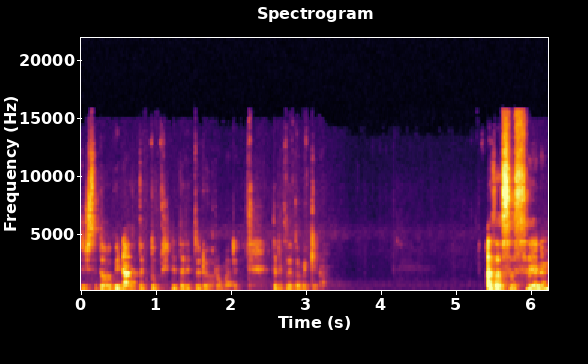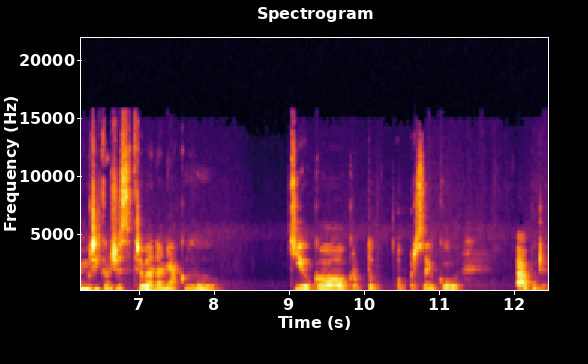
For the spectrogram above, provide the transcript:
když si to objednáte, tak to přijde tady to dohromady. Tady to je to mikina. A zase si jenom říkám, že si třeba dám nějakou tílko, crop top podprsenku a bude.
